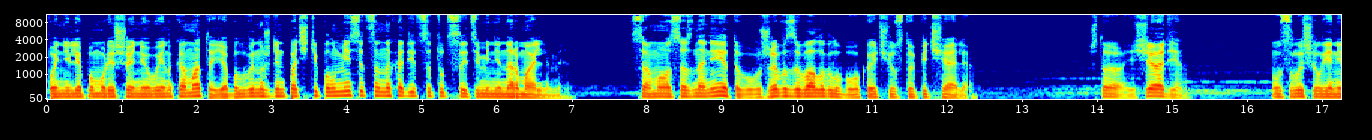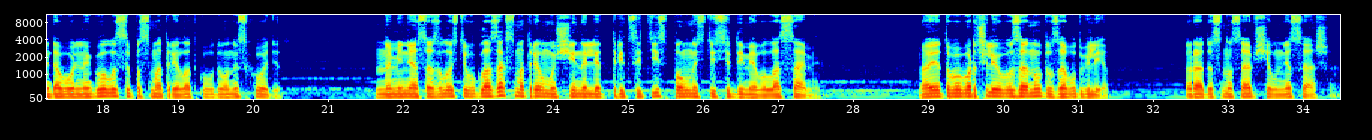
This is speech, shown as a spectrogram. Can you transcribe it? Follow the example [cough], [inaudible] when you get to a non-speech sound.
По нелепому решению военкомата я был вынужден почти полмесяца находиться тут с этими ненормальными. Само осознание этого уже вызывало глубокое чувство печали. «Что, еще один?» Услышал я недовольный голос и посмотрел, откуда он исходит. На меня со злостью в глазах смотрел мужчина лет 30 с полностью седыми волосами. А этого ворчливого зануду зовут Глеб. Радостно сообщил мне Саша.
